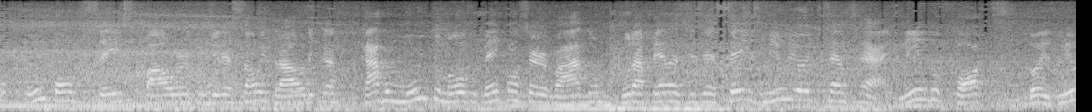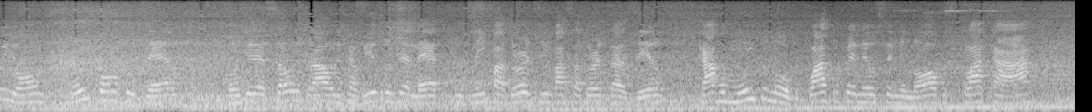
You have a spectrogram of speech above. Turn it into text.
1.6 Power com direção hidráulica, carro muito novo, bem conservado, por apenas R$ 16.800. Lindo Fox 2011 1.0 com direção hidráulica, vidros elétricos, limpador desembaçador traseiro, carro muito novo, quatro pneus seminovos, placa A,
